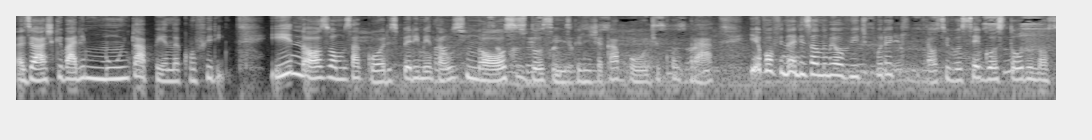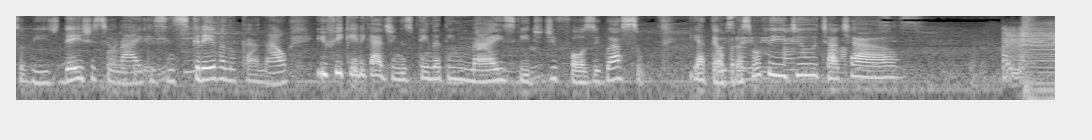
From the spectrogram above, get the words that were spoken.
mas eu acho que vale muito a pena conferir. E nós vamos agora experimentar os nossos docinhos que a gente acabou de comprar. E eu vou finalizando meu vídeo por aqui. Então, se você gostou do nosso vídeo, deixe seu like, se inscreva no canal e fiquem ligadinhos porque ainda tem mais vídeo de Foz do Iguaçu. E até o próximo vídeo. Tchau, tchau! Bye.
